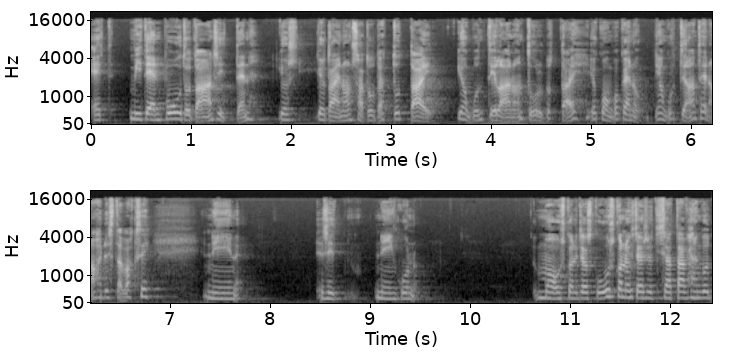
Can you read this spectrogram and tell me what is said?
että miten puututaan sitten, jos jotain on satutettu tai jonkun tilaan on tultu tai joku on kokenut jonkun tilanteen ahdistavaksi, niin sit niin mä uskon, että joskus uskon yhteisöt saattaa vähän kuin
